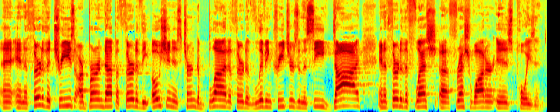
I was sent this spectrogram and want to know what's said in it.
and a third of the trees are burned up. A third of the ocean is turned to blood. A third of living creatures in the sea die, and a third of the flesh, uh, fresh water is poisoned.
